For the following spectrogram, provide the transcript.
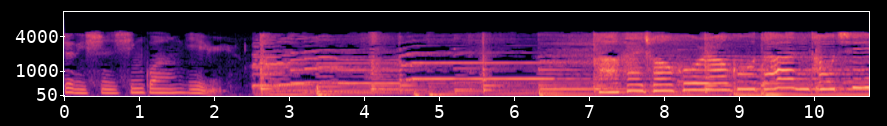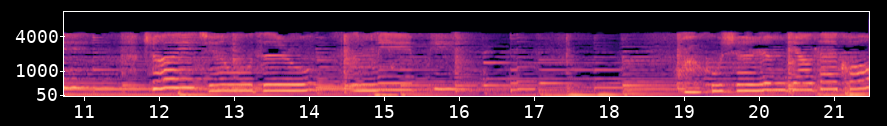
这里是星光夜雨。打开窗户，让孤单透气。这一间屋子如此密闭，欢呼声仍飘在空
